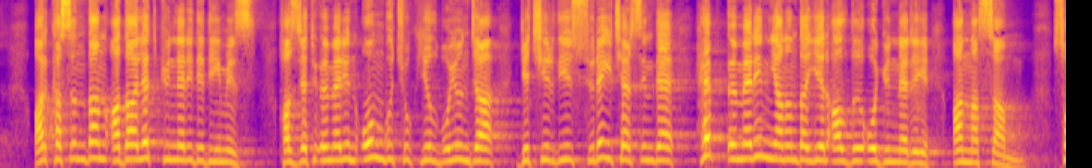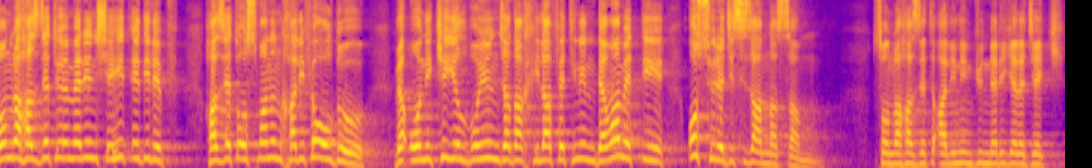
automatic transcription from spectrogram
arkasından adalet günleri dediğimiz Hazreti Ömer'in on buçuk yıl boyunca geçirdiği süre içerisinde hep Ömer'in yanında yer aldığı o günleri anlatsam Sonra Hazreti Ömer'in şehit edilip Hazreti Osman'ın halife olduğu ve 12 yıl boyunca da hilafetinin devam ettiği o süreci size anlatsam. Sonra Hazreti Ali'nin günleri gelecek.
